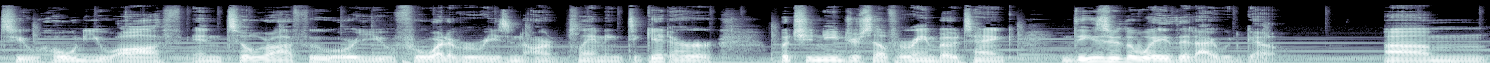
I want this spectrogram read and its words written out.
to hold you off until Rafu, or you, for whatever reason, aren't planning to get her, but you need yourself a rainbow tank, these are the way that I would go. Um,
